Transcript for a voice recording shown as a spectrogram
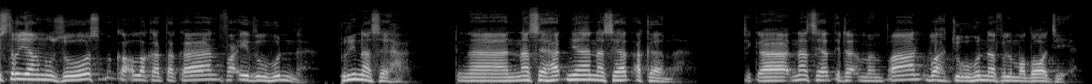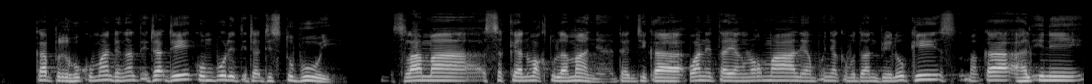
istri yang nusus, maka Allah katakan fa'idhuhunna. Beri nasihat. Dengan nasihatnya nasihat agama. Jika nasihat tidak mempan, wahjuruhunna fil madaji. Maka berhukuman dengan tidak dikumpuli, tidak disetubui. Selama sekian waktu lamanya. Dan jika wanita yang normal, yang punya kebutuhan biologis, maka hal ini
